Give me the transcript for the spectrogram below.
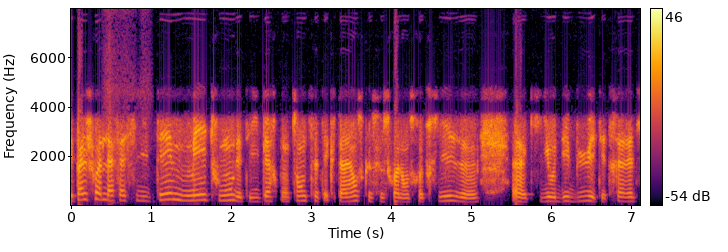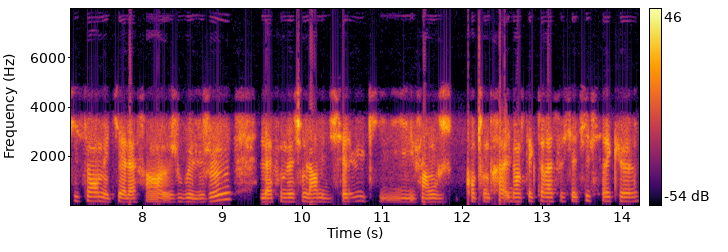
C'est pas le choix de la facilité, mais tout le monde était hyper content de cette expérience, que ce soit l'entreprise euh, euh, qui au début était très réticent, mais qui à la fin euh, jouait le jeu, la Fondation de l'Armée du Salut, qui, enfin, quand on travaille dans le secteur associatif, c'est vrai que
